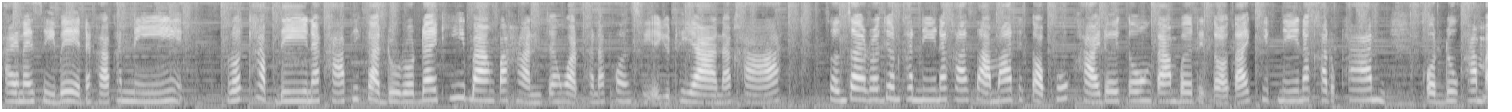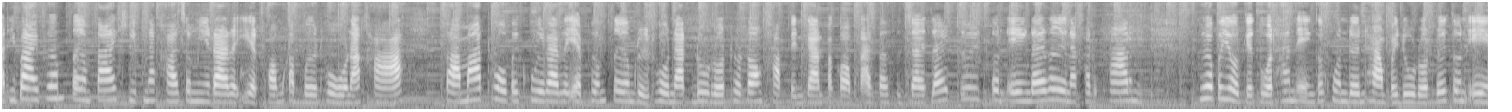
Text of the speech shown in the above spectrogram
ภายในสีเบจนะคะคันนี้รถขับดีนะคะ พิกัดดูรถได้ที่บางปะหันจังหวัดพระนครศรีอยุธยานะคะ สนใจรถยนต์คันนี้นะคะ สามารถติดต่อผู้ขายโดยตรงตามเบอร์ติดต่อใต้คลิปนี้นะคะทุกท่าน กดดูคำอธิบายเพิ่มเติมใต้คลิปนะคะ จะมีรายละเอียดพร้อมกับเบอร์โทรนะคะ สามารถโทรไปคุยรายละเอียดเพิ่มเติมหรือโทรนัดดูรถทดลองขับเป็นการประกอบการตัดสินใจได้ด้วยตนเองได้เลยนะคะทุกท่าน เพื่อประโยชน์แก่ตัวท่านเองก็ควรเดินทางไปดูรถด้วยตนเอง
